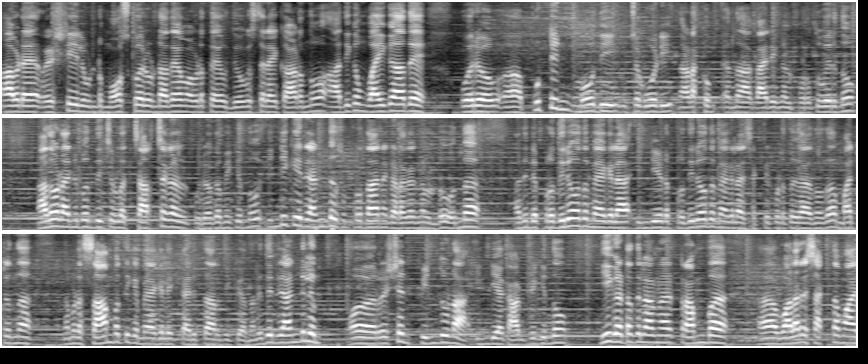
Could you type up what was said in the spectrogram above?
അവിടെ റഷ്യയിലുണ്ട് മോസ്കോയിലുണ്ട് അദ്ദേഹം അവിടുത്തെ ഉദ്യോഗസ്ഥരെ കാണുന്നു. അധികം വൈകാതെ ഒരു പുടിൻ മോദി ഉച്ചകോടി നടക്കും എന്ന കാര്യങ്ങൾ പുറത്തു വരുന്നു അതോടനുബന്ധിച്ചുള്ള ചർച്ചകൾ പുരോഗമിക്കുന്നു. ഇന്ത്യയ്ക്ക് രണ്ട് സുപ്രധാന ഘടകങ്ങളുണ്ട്. ഒന്ന് അതിന്റെ പ്രതിരോധ മേഖല ഇന്ത്യയുടെ പ്രതിരോധ മേഖല ശക്തിപ്പെടുത്തുക എന്നത്. മറ്റൊന്ന് നമ്മുടെ സാമ്പത്തിക മേഖലയെ കരുത്താർജിക്കുക എന്നാണ്. ഇതിൽ രണ്ടിലും റഷ്യൻ പിന്തുണ ഇന്ത്യ കാണിക്കുന്നു ഈ ഘട്ടത്തിലാണ് ട്രംപ് വളരെ ശക്തമായ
